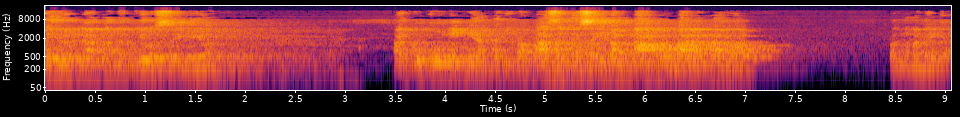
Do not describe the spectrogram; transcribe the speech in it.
Pahiram lamang ng Diyos sa inyo yun. At kukunin niya at ipapasa niya sa ibang tao balang araw pag namatay ka.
